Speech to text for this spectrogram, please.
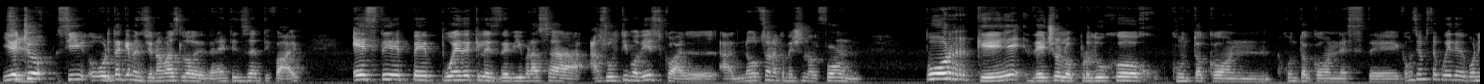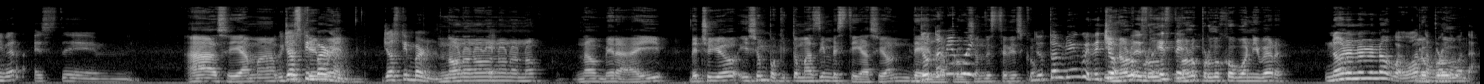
Y de Sí. hecho, sí, ahorita que mencionabas lo de The 1975, este EP puede que les dé vibras a, a su último disco, al, al Notes on a Conditional Form. Porque, de hecho, lo produjo ju- junto con, junto con este, ¿cómo se llama este güey de Bon Iver? Este, Ah, se llama... Justin Vernon. Justin Vernon. No, no, no, no, no, no, no. No, mira, ahí. De hecho, yo hice un poquito más de investigación de Yo la también, producción de este disco. Yo también, güey. De y hecho, no lo, este- no lo produjo Bon Iver. no, no, no, no, no, güey, aguanta, Lo aguanta, aguanta.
